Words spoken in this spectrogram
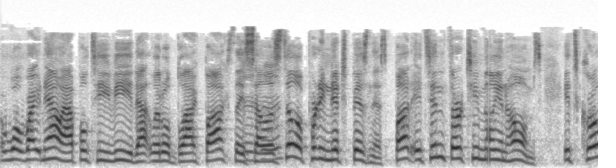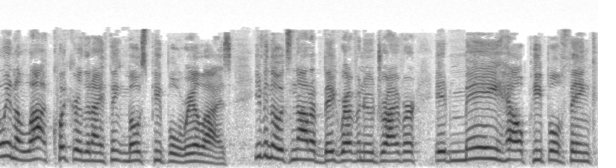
Uh, well, right now, Apple TV, that little black box they sell, is mm-hmm. still a pretty niche business, but it's in 13 million homes. It's growing a lot quicker than I think most people realize. Even though it's not a big revenue driver, it may help people think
